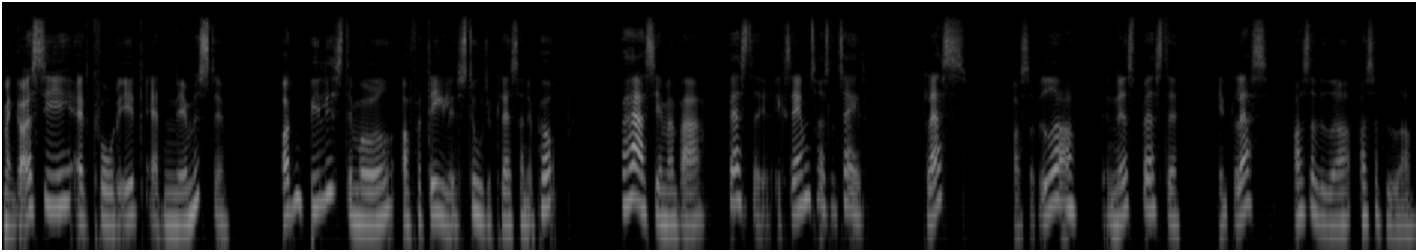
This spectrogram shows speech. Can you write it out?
Man kan også sige, at kvote 1 er den nemmeste og den billigste måde at fordele studiepladserne på, for her siger man bare bedste eksamensresultat, plads, og så videre, den næstbedste, en plads, og så videre, og så videre.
